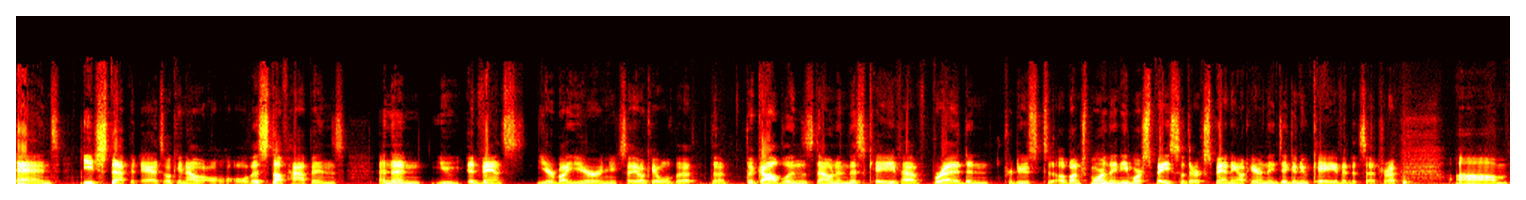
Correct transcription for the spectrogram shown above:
And each step it adds. Okay, now all, all this stuff happens, and then you advance year by year, and you say, okay, well the, the the goblins down in this cave have bred and produced a bunch more, and they need more space, so they're expanding out here, and they dig a new cave, and etc. Um,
